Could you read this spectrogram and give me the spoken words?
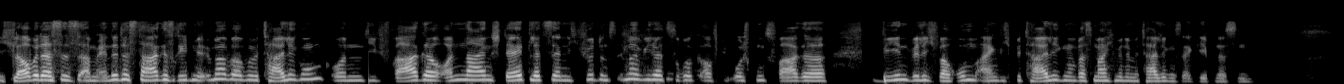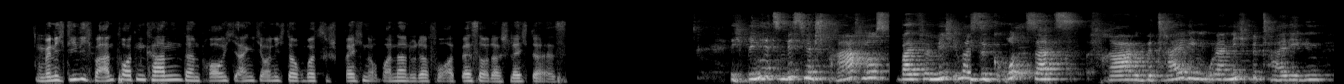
ich glaube, dass es am Ende des Tages reden wir immer über Beteiligung und die Frage online stellt letztendlich, führt uns immer wieder zurück auf die Ursprungsfrage, wen will ich warum eigentlich beteiligen und was mache ich mit den Beteiligungsergebnissen. Und wenn ich die nicht beantworten kann, dann brauche ich eigentlich auch nicht darüber zu sprechen, ob online oder vor Ort besser oder schlechter ist. Ich bin jetzt ein bisschen sprachlos, weil für mich immer diese Grundsatzfrage, beteiligen oder nicht beteiligen,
